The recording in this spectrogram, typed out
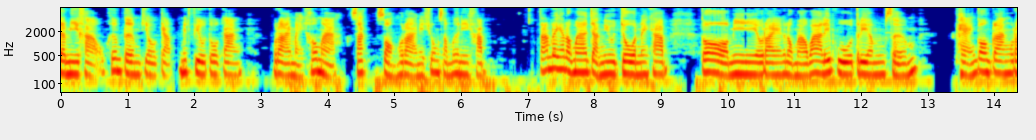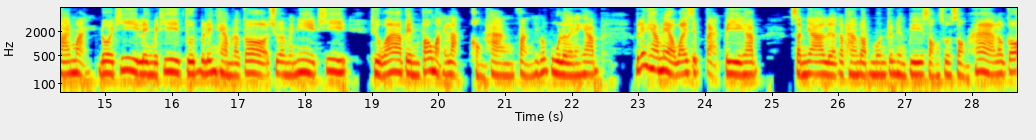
จะมีข่าวเพิ่มเติมเกี่ยวกับมิดฟิลด์ตัวกลางรายใหม่เข้ามาสัก 2 รายในช่วงซัมเมอร์นี้ครับ ตามรายงานออกมาจากนิวโจนนะครับ ก็มีรายงานออกมาว่าลิพูเตรียมเสริมแผงกองกลางรายใหม่ โดยที่เล็งไปที่จูดเบลลิงแฮมแล้วก็ชูอเมนี่ที่ถือว่าเป็นเป้าหมายหลักของทางฝั่งลิเวอร์พูลเลยนะครับ เบลลิงแฮมเนี่ยวัย 18 ปีครับ สัญญาเหลือกับทางดอทมุนจนถึงปี 2025 แล้วก็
